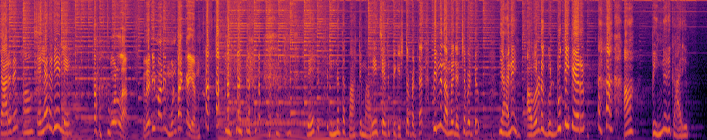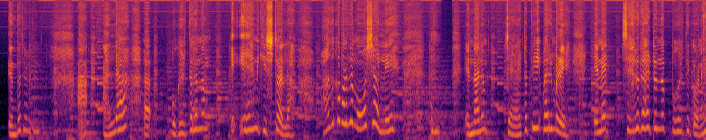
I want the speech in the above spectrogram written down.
ശാരദ എല്ലാം റെഡിയല്ലേ? കൊള്ളാം. റെഡി മണി മുണ്ടാക്കയം. ദേ ഇന്നത്തെ പാർട്ടി മറിയ ചേട്ടത്തിക്ക് ഇഷ്ടപ്പെട്ട പിന്നെ നമ്മൾ രക്ഷപ്പെട്ടു. ഞാനേ അവരുടെ ഗുഡ് ബുക്കിൽ കയറും. ആ പിന്നൊരു കാര്യം. എന്താ ചേട്ടത്തി? അല്ല പുകഴ്ത്തലൊന്നും എനിക്കിഷ്ടമല്ല. അതൊക്കെ വളരെ മോശമല്ലേ? എന്നാലും ചേട്ടത്തി വരുമ്പോഴേ എന്നെ ചെറുതായിട്ടൊന്ന് പോർത്തിക്കോണേ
